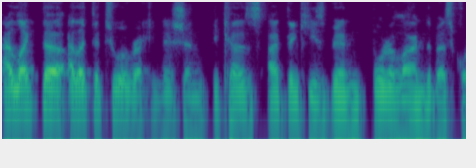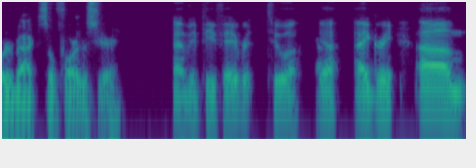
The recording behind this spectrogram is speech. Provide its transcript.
I like the I like the Tua recognition because I think he's been borderline the best quarterback so far this year. MVP favorite Tua. Yeah, I agree. Um,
